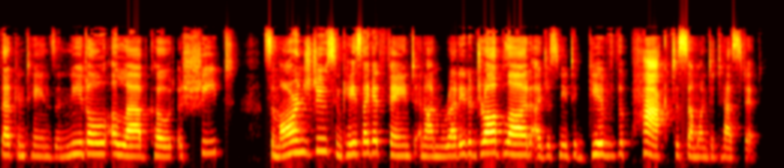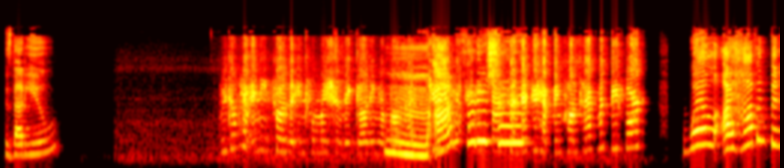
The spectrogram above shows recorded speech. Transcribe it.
that contains a needle, a lab coat, a sheet, some orange juice in case I get faint, and I'm ready to draw blood. I just need to give the pack to someone to test it. Is that you? We don't have any further information regarding about Hmm, that. Do you I'm have pretty sure- that you have been in contact with before? Well, I haven't been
